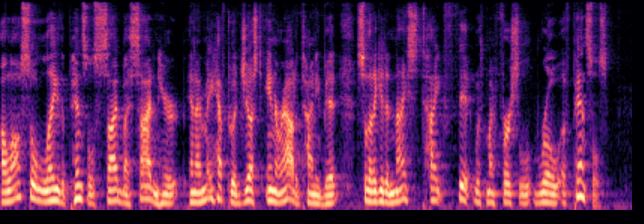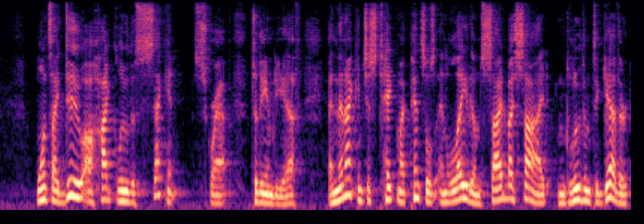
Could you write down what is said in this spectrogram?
I'll also lay the pencils side by side in here and I may have to adjust in or out a tiny bit so that I get a nice tight fit with my first row of pencils. Once I do, I'll hot glue the second scrap to the MDF and then I can just take my pencils and lay them side by side and glue them together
